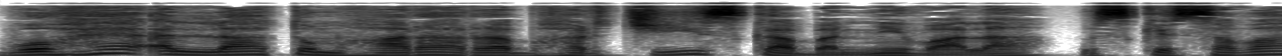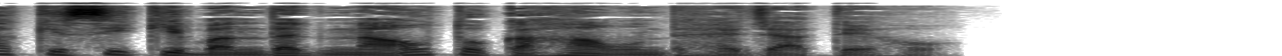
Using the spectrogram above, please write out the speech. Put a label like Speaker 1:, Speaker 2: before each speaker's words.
Speaker 1: وہ ہے اللہ تمہارا رب ہر چیز کا بننے والا، اس کے سوا کسی کی بندگ ناؤ تو کہاں اندھ جاتے ہو؟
